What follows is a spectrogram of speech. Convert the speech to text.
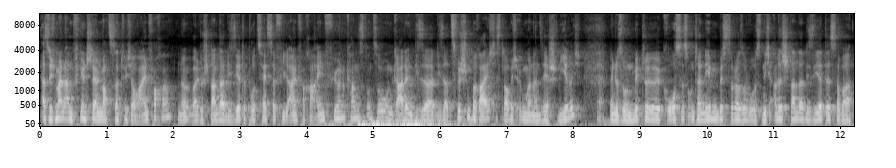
Also ich meine, an vielen Stellen macht es natürlich auch einfacher, ne? weil du standardisierte Prozesse viel einfacher einführen kannst und so. Und gerade in dieser, dieser Zwischenbereich ist, glaube ich, irgendwann dann sehr schwierig. Ja. Wenn du so ein mittelgroßes Unternehmen bist oder so, wo es nicht alles standardisiert ist, aber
